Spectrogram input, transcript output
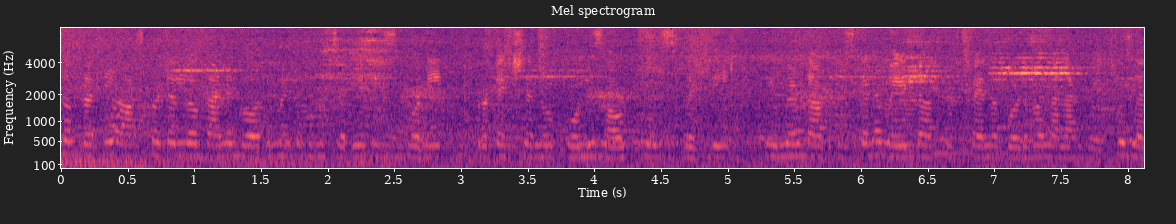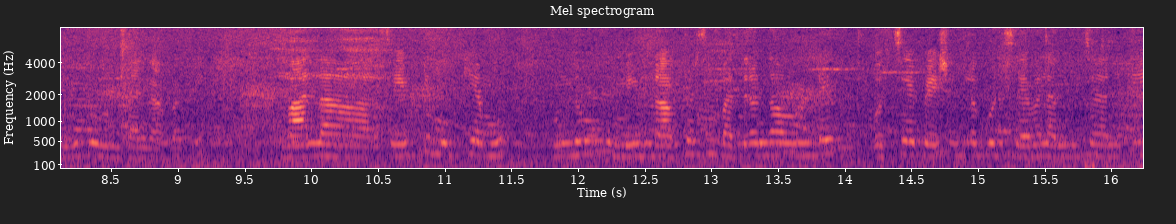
సో ప్రతి హాస్పిటల్లో కానీ గవర్నమెంట్ గురించి చర్య తీసుకొని ప్రొటెక్షన్ పోలీస్ అవుట్ పోస్ట్ పెట్టి ఫీమేల్ డాక్టర్స్ కైనా మెయిల్ డాక్టర్స్ పైన గొడవలు అలాంటివి ఎక్కువ జరుగుతూ ఉంటాయి కాబట్టి వాళ్ళ సేఫ్టీ ముఖ్యము. ముందు మీరు డాక్టర్స్ భద్రంగా ఉంటే వచ్చే పేషెంట్లకు కూడా సేవలు అందించడానికి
